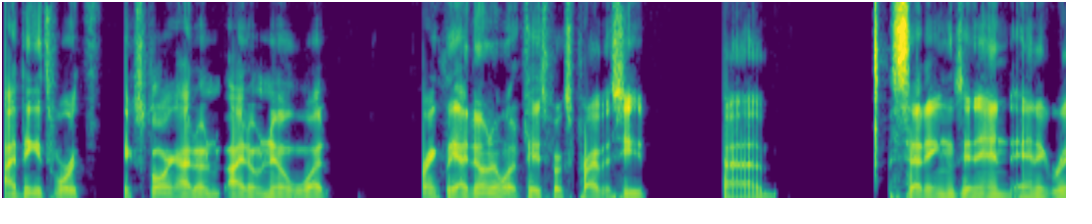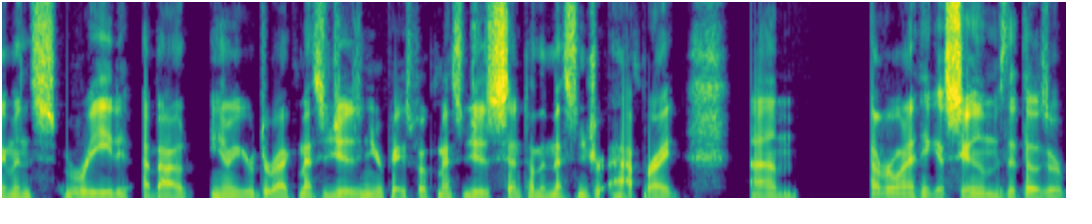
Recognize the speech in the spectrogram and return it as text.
I think it's worth exploring. I don't I don't know what, frankly, I don't know what Facebook's privacy uh, settings and, and and agreements read about you know your direct messages and your Facebook messages sent on the Messenger app, right? Um, everyone I think assumes that those are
